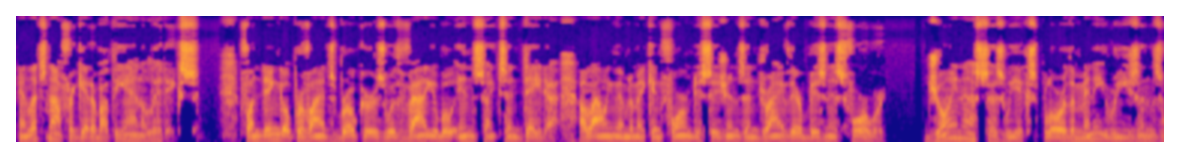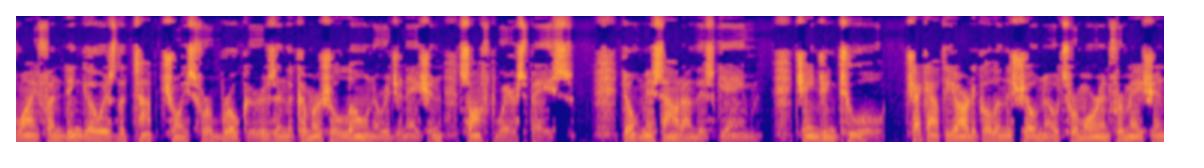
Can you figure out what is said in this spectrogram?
And let's not forget about the analytics. Fundingo provides brokers with valuable insights and data, allowing them to make informed decisions and drive their business forward. Join us as we explore the many reasons why Fundingo is the top choice for brokers in the commercial loan origination software space. Don't miss out on this game. Changing tool. Check out the article in the show notes for more information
